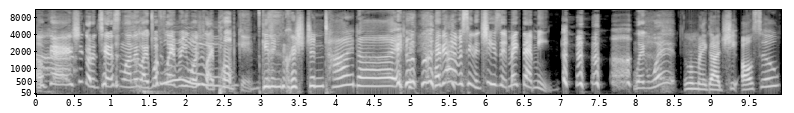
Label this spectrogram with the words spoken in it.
okay, she go to tennis salon. They're like, "What flavor you want?" She's like, "Pumpkin." Giving Christian tie dye. Have y'all ever seen a Cheez-It? Make that me. like what? oh my God. She also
